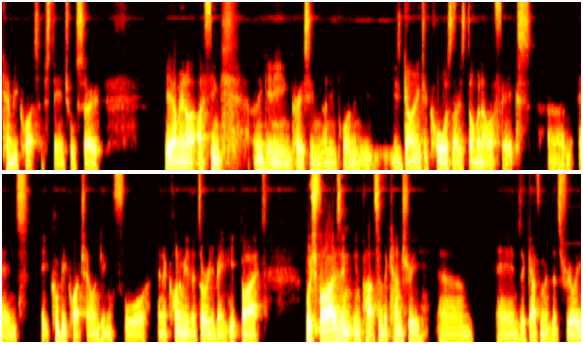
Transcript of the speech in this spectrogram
can be quite substantial. So, yeah, I mean, I, I, think I think any increase in unemployment is going to cause those domino effects, um, and it could be quite challenging for an economy that's already been hit by bushfires in, in parts of the country, um, and a government that's really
